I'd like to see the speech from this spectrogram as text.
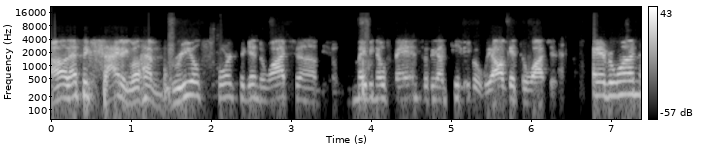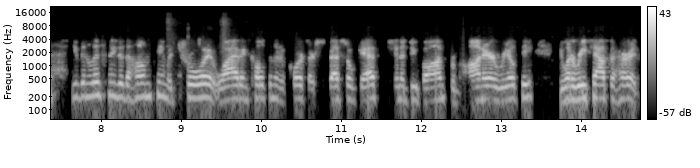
Oh, that's exciting. We'll have real sports again to watch. Um, maybe no fans will be on TV, but we all get to watch it. Hey, everyone. You've been listening to the home team with Troy, Wyatt, and Colton, and of course, our special guest, Jenna Dubon from On Air Realty. You want to reach out to her, it's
